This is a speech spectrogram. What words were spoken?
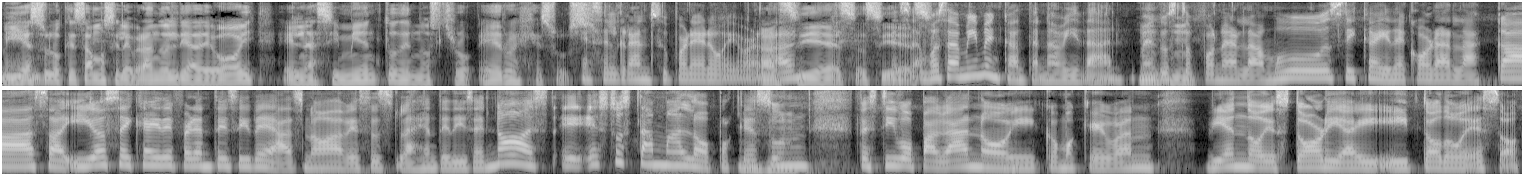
Y eso es lo que estamos celebrando el día de hoy, el nacimiento de nuestro héroe Jesús. Es el gran superhéroe, ¿verdad? Así es, así es. Pues a mí me encanta Navidad. Me gusta poner la música y decorar la casa. Y yo sé que hay diferentes ideas, ¿no? A veces la gente dice, no, eh, esto está malo porque es un festivo pagano y como que van viendo historia y, todo eso.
